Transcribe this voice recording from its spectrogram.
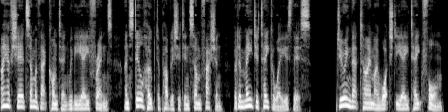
I have shared some of that content with EA friends and still hope to publish it in some fashion, but a major takeaway is this. During that time, I watched EA take form,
